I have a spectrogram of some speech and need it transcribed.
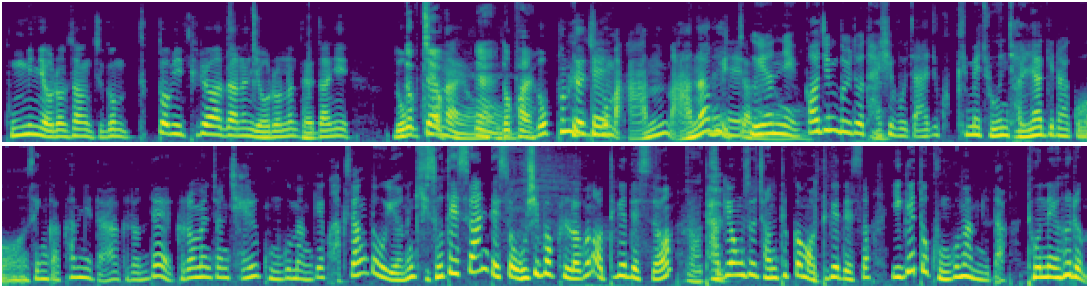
국민 여론상 지금 특검이 필요하다는 여론은 대단히 높잖아요. 네, 높아요. 높은데 지금 안, 안 하고 네, 있잖아요. 의원님, 꺼진 불도 다시 보자. 아주 국힘의 좋은 전략이라고 생각합니다. 그런데 그러면 전 제일 궁금한 게 곽상도 의원은 기소됐어, 안 됐어? 50억 클럽은 어떻게 됐어? 어찌... 박영수 전 특검 어떻게 됐어? 이게 또 궁금합니다. 돈의 흐름.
